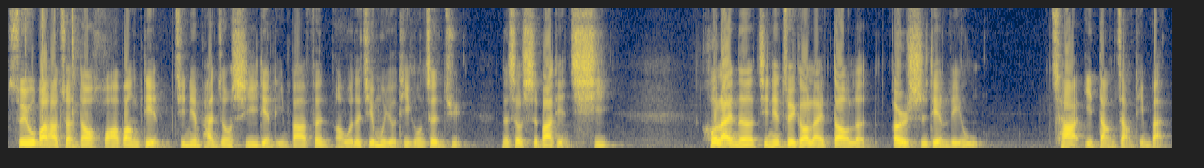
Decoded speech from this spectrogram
所以我把它转到华邦电。今天盘中十一点零八分啊，我的节目有提供证据，那时候十八点七，后来呢，今天最高来到了二十点零五，差一档涨停板。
